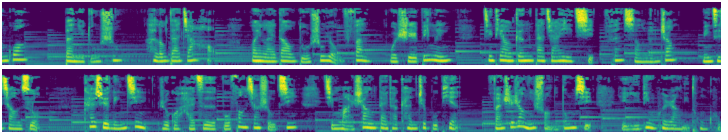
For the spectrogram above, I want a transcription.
晨光，伴你读书。Hello，大家好，欢迎来到读书有范，我是冰凌。今天要跟大家一起分享的文章，名字叫做《开学临近，如果孩子不放下手机，请马上带他看这部片。凡是让你爽的东西，也一定会让你痛苦》。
